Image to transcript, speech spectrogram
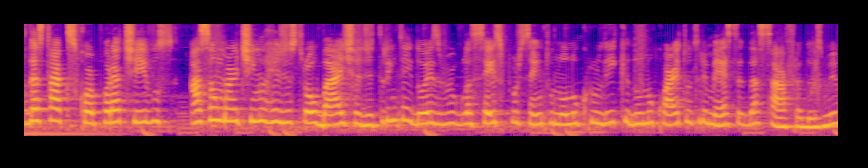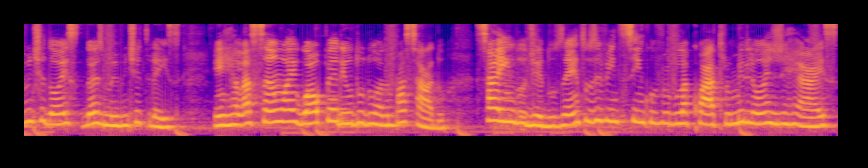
destaques corporativos, a São Martinho registrou baixa de 32,6% no lucro líquido no quarto trimestre da safra 2022-2023, em relação ao igual período do ano passado, saindo de 225,4 milhões de reais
